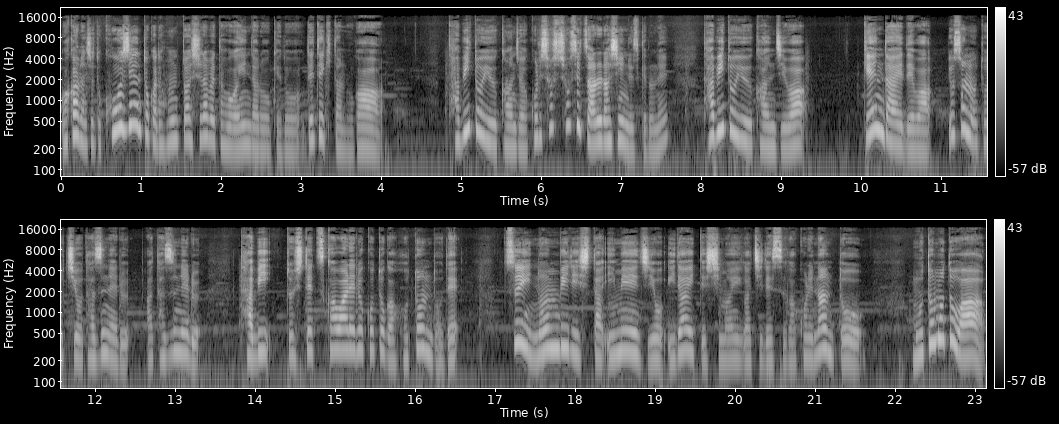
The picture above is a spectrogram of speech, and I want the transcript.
わかんない。ちょっと広辞苑とかで本当は調べた方がいいんだろうけど出てきたのが旅という漢字はこれ諸説あるらしいんですけどね。旅という漢字は現代ではよその土地を訪ねるあ訪ねる旅として使われることがほとんどでついのんびりしたイメージを抱いてしまいがちですがこれなんともともとは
